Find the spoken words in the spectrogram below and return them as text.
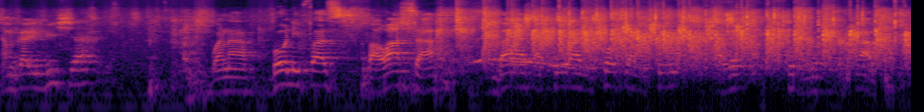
Namkaribisha Bwana Boniface Pawasa ambaye atakuwa ni kocha mkuu wa Lake Football Club.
